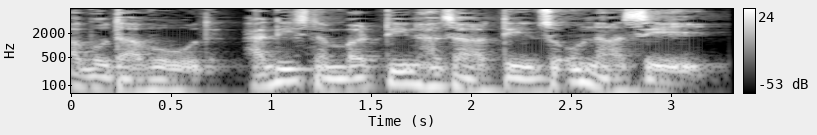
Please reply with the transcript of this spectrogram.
ابو داود، حدیث نمبر تین ہزار تین سو اناسی۔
